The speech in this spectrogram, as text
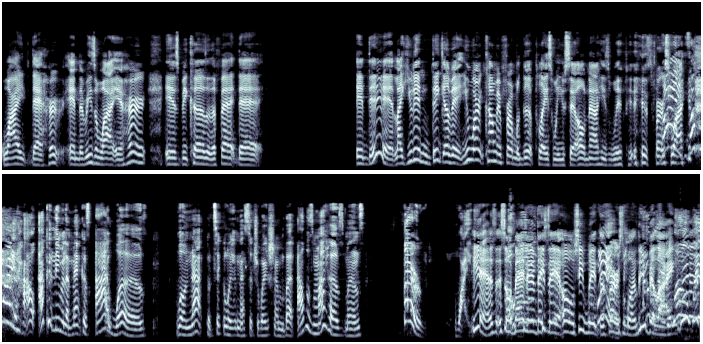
why that hurt. And the reason why it hurt is because of the fact that it did. Like you didn't think of it. You weren't coming from a good place when you said, "Oh, now he's with his first right. wife." I'm like, how I couldn't even imagine because I was, well, not particularly in that situation, but I was my husband's third wife. Yes. Yeah, so okay. imagine if they said, "Oh, she went the first one." You'd be like, "Whoa, wait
